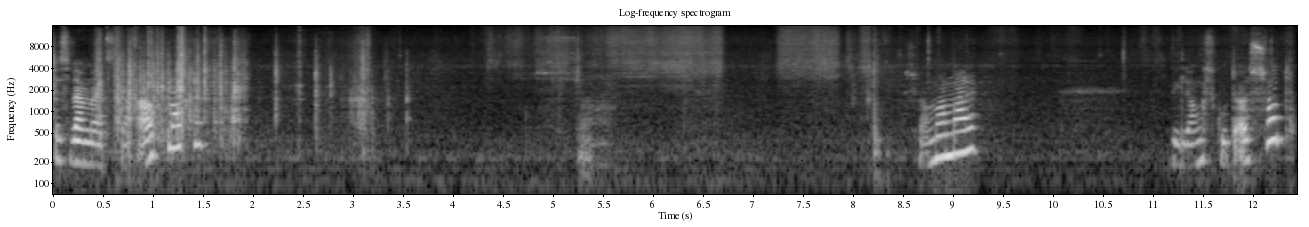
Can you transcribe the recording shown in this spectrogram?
Das werden wir jetzt da auch machen. So. Schauen wir mal, wie lang es gut ausschaut.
